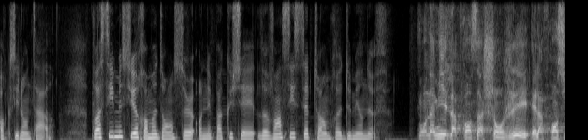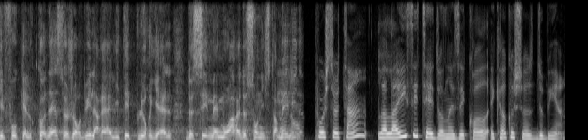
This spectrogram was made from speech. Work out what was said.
occidentales. Voici M. Ramadan sur On n'est pas couché le 26 septembre 2009. Mon ami, la France a changé et la France, il faut qu'elle connaisse aujourd'hui la réalité plurielle de ses mémoires et de son histoire. Mais Pour certains, la laïcité dans les écoles est quelque chose de bien.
